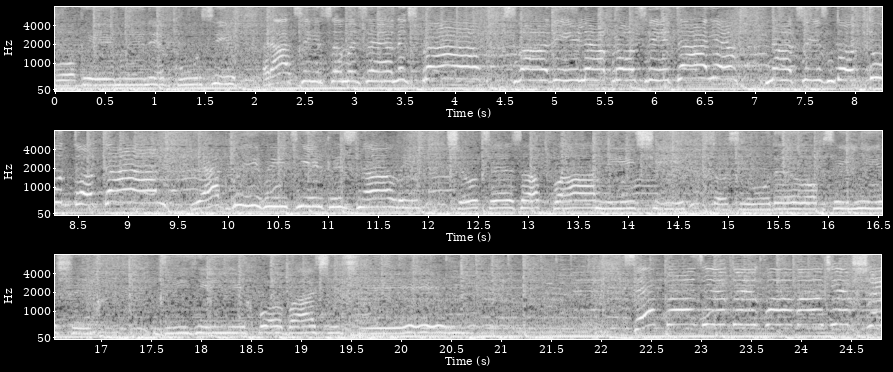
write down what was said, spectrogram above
Поки ми не в курсі рацирцями ценних справ, свавілля процвітає, нацизм то тут, то там. Якби ви тільки знали, що це за паничі, то знудило б сильніших, дії їх побачивши. Сектантів тих побачивши,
